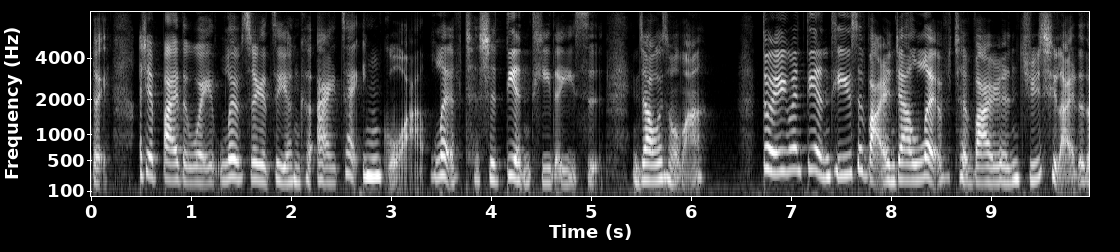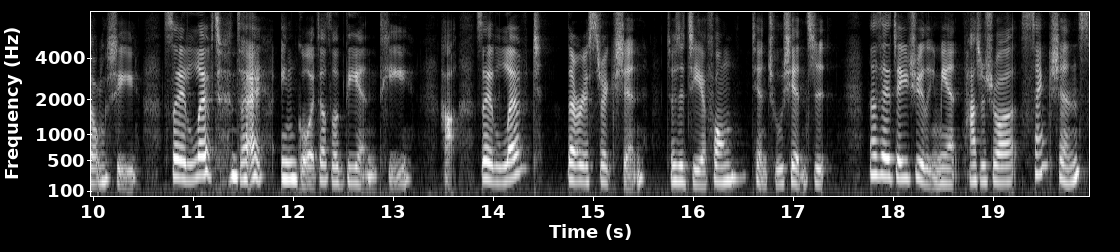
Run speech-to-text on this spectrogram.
对，而且 by the way，lift 这个字也很可爱。在英国啊，lift 是电梯的意思，你知道为什么吗？对，因为电梯是把人家 lift，把人举起来的东西，所以 lift 在英国叫做电梯。好，所以 lift the restriction 就是解封、解除限制。那在这一句里面，它是说 sanctions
